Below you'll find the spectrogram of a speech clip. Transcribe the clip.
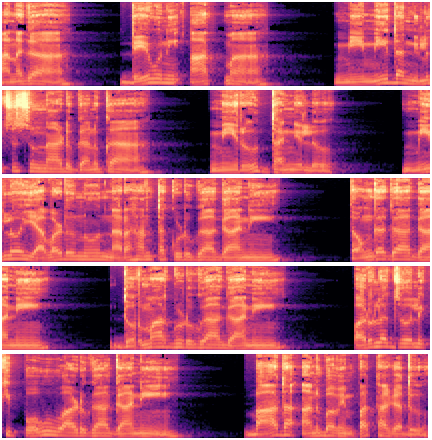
అనగా దేవుని ఆత్మ మీ మీద నిలుచుచున్నాడు గనుక మీరు ధన్యులు. మీలో ఎవడును నరహంతకుడుగా గాని దొంగగా గాని దుర్మార్గుడుగా గాని పరుల జోలికి పోవువాడుగా గాని బాధ అనుభవింప తగదు.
